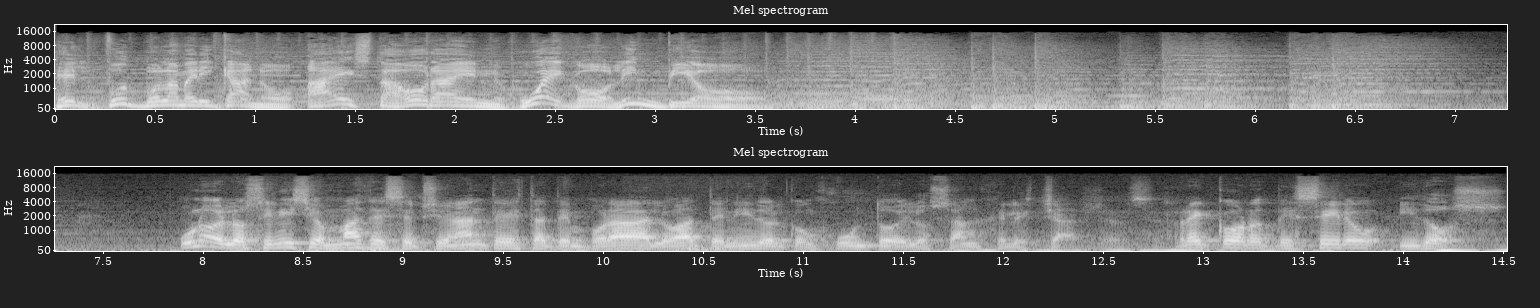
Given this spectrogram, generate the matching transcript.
El fútbol americano a esta hora en Juego Limpio. Uno de los inicios más decepcionantes de esta temporada lo ha tenido el conjunto de Los Ángeles Chargers. Récord de 0 y 2.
